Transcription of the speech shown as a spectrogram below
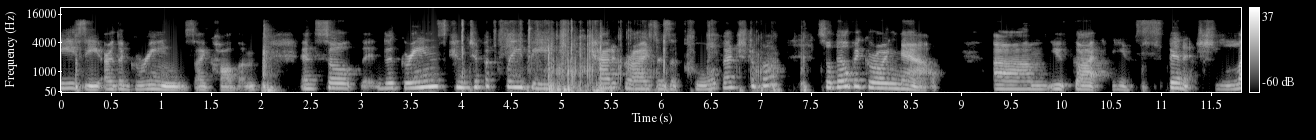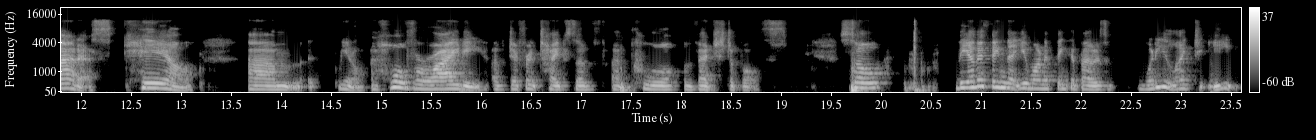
easy, are the greens, I call them. And so the greens can typically be categorized as a cool vegetable. So they'll be growing now. Um, you've got you know, spinach, lettuce, kale, um, you know, a whole variety of different types of uh, cool vegetables. So the other thing that you want to think about is what do you like to eat?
